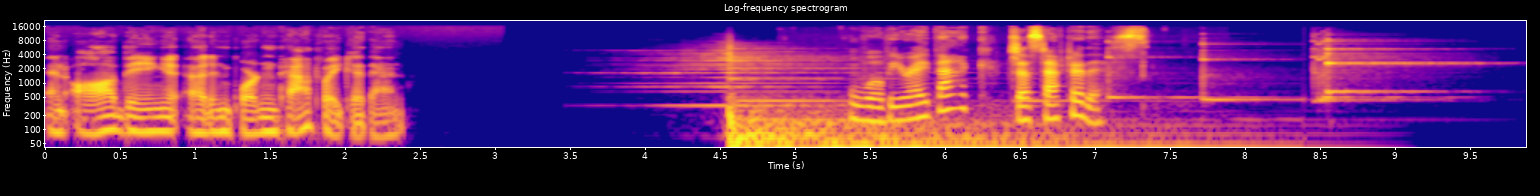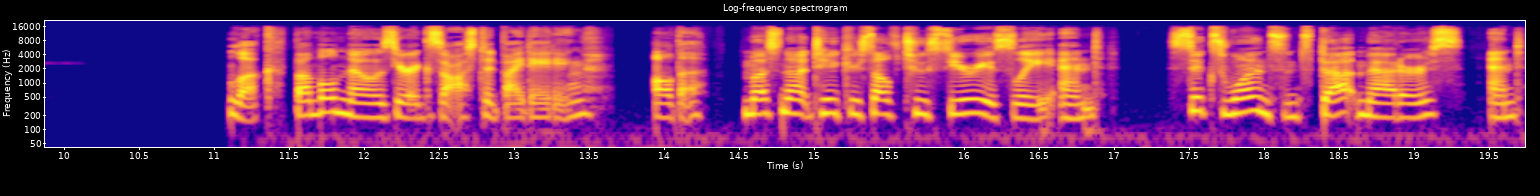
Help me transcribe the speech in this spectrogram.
and awe being an important pathway to that. We'll be right back just after this. Look, Bumble knows you're exhausted by dating. All the must not take yourself too seriously and 6 1 since that matters. And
